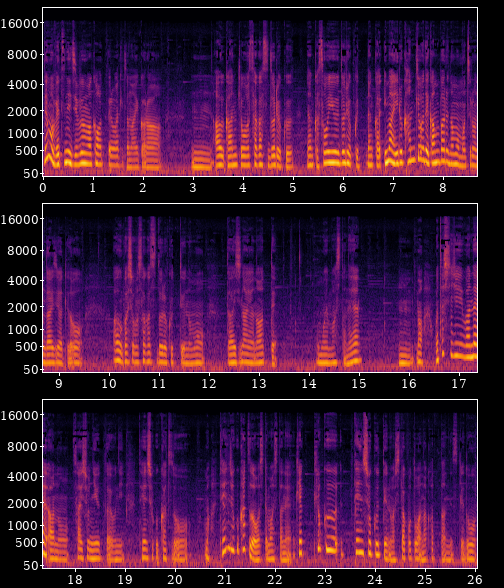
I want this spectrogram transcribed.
でも別に自分は変わってるわけじゃないからうん会う環境を探す努力なんかそういう努力なんか今いる環境で頑張るのももちろん大事やけど会う場所を探す努力っていうのも大事なんやなって思いましたね。うんまあ、私はねあの最初に言ったように転職活動まあ、転職活動はしてましたね結局転職っていうのはしたことはなかったんですけど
